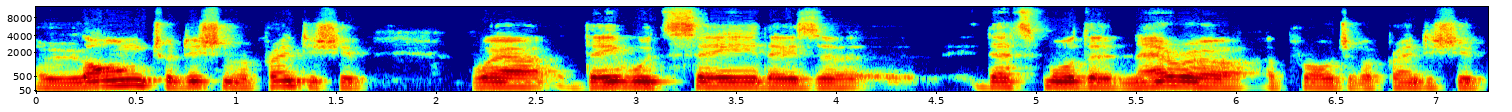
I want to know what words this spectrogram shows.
a long traditional apprenticeship where they would say there's a, that's more the narrow approach of apprenticeship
